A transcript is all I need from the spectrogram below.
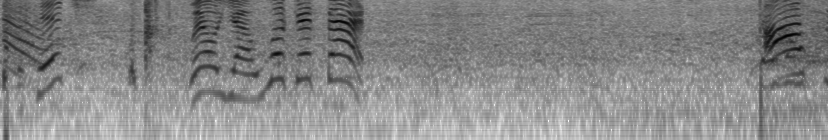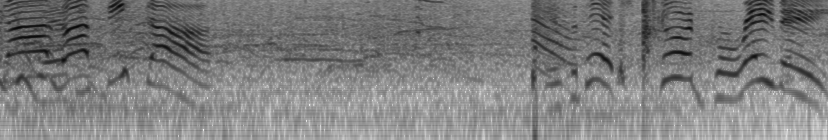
The pitch. Will ya look at that? Hasta la vista. Here's the pitch. Good gravy.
